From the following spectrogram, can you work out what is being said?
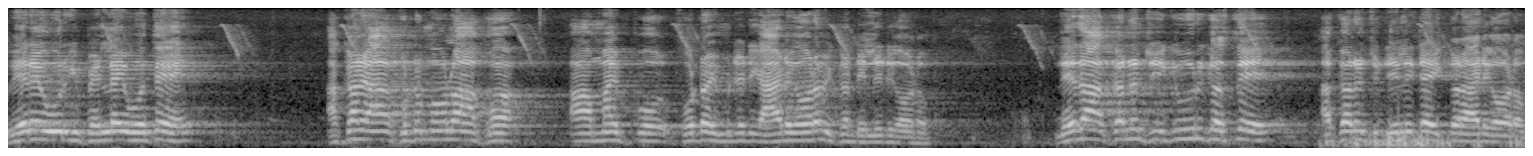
వేరే ఊరికి పెళ్ళైపోతే అక్కడ ఆ కుటుంబంలో ఆ కో- ఆ అమ్మాయి ఫో- ఫోటో ఇమీడియట్గా యాడ్ కావడం ఇక్కడ డిలీట్ కావడం. లేదా అక్కడ నుంచి ఈ ఊరికి వస్తే అక్కడ నుంచి డిలీట్ అయ్యి ఇక్కడ యాడ్ కావడం.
